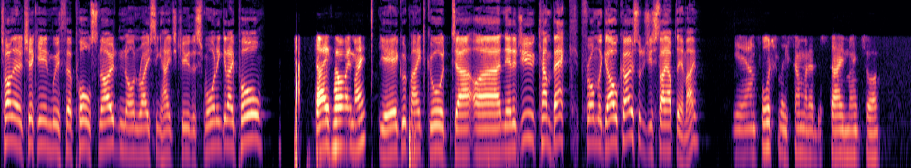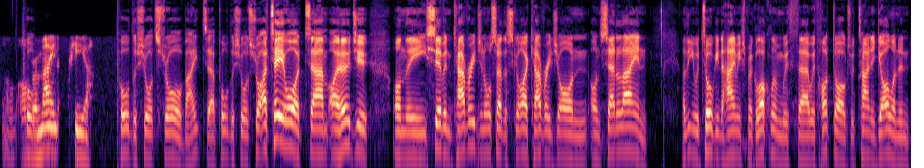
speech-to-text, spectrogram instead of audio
Time now to check in with uh, Paul Snowden on Racing HQ this morning. G'day, Paul. Dave, how are you, mate? Yeah, good, mate. Good. Uh, uh, now, did you come back from the Gold Coast, or did you stay up there, mate? Yeah, unfortunately, someone had to stay, mate, so I'll, I'll remain up here. Pulled the short straw, mate. Uh, pulled the short straw. I tell you what, um, I heard you on the Seven coverage and also the Sky coverage on, on Saturday, and I think you were talking to Hamish McLachlan with uh, with Hot Dogs with Tony Gollan, and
